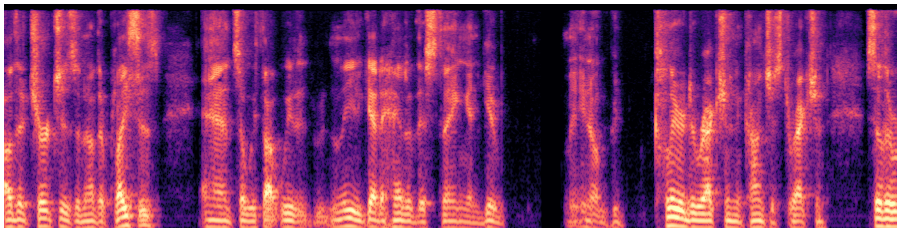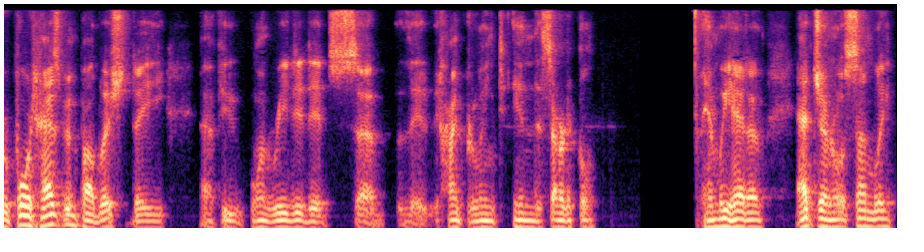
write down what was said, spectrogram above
other churches and other places. And so we thought we need to get ahead of this thing and give, you know, clear direction and conscious direction. So the report has been published. The uh, if you want to read it, it's uh, the hyperlinked in this article. And we had a at General Assembly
